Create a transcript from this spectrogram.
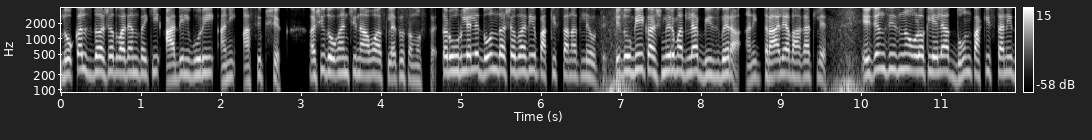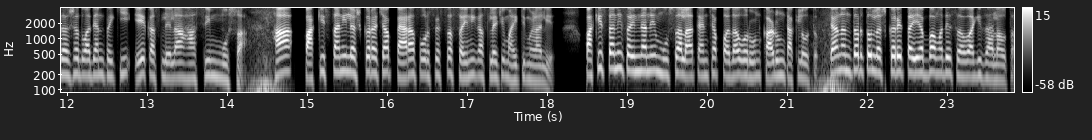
लोकल्स दहशतवाद्यांपैकी आदिल गुरी आणि आसिफ शेख अशी दोघांची नावं असल्याचं समजतंय. तर उरलेले दोन दहशतवादी पाकिस्तानातले होते. हे दोघेही काश्मीरमधल्या बिजबेरा आणि त्राल या भागातले एजन्सीजनं ओळखलेल्या दोन पाकिस्तानी दहशतवाद्यांपैकी एक असलेला हासिम मुसा. हा पाकिस्तानी लष्कराच्या पॅरा फोर्सेसचा सैनिक असल्याची माहिती मिळाली आहे पाकिस्तानी सैन्याने मुसाला त्यांच्या पदावरून काढून टाकलं होतं. त्यानंतर तो लष्कर ए तय्यब्बामध्ये सहभागी झाला होता.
